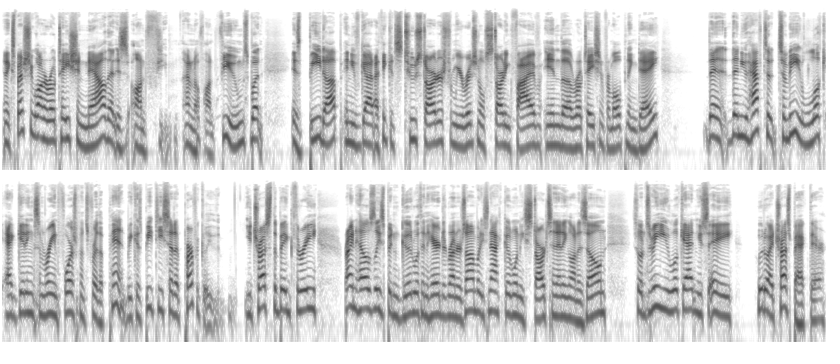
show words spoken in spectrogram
and especially on a rotation now that is on, I don't know if on fumes, but is beat up, and you've got, I think it's two starters from your original starting five in the rotation from opening day then then you have to to me look at getting some reinforcements for the pin because BT said it perfectly. You trust the big three. Ryan Helsley's been good with inherited runners on, but he's not good when he starts an inning on his own. So to me, you look at and you say, who do I trust back there?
